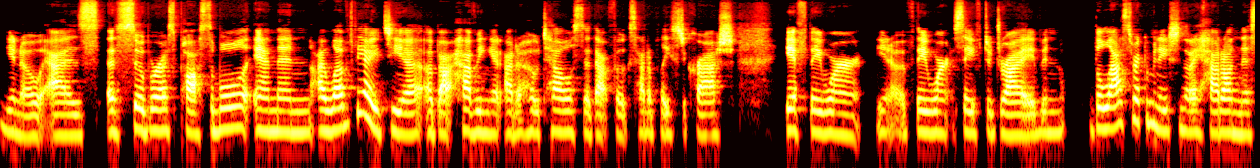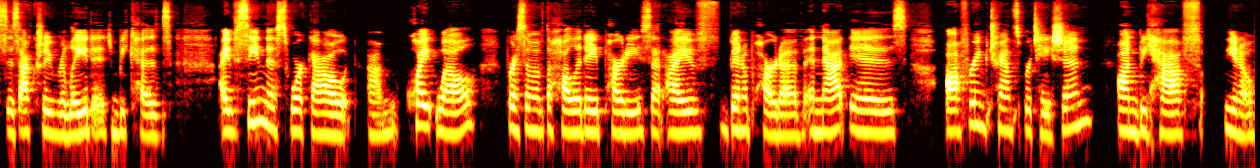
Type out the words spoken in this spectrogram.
you know as as sober as possible. And then I love the idea about having it at a hotel so that folks had a place to crash if they weren't you know if they weren't safe to drive and the last recommendation that I had on this is actually related because I've seen this work out um, quite well for some of the holiday parties that I've been a part of, and that is offering transportation on behalf, you know,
